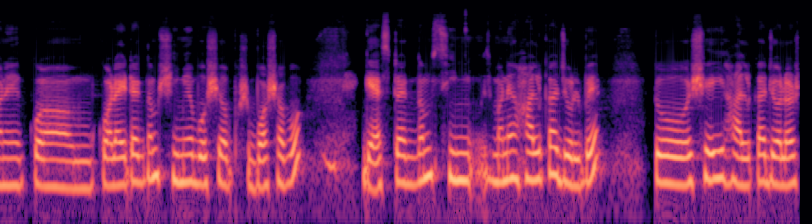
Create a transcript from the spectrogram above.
মানে কড়াইটা একদম শিমে বসে, বসাবো। গ্যাসটা একদম সিম মানে হালকা জ্বলবে। তো সেই হালকা জ্বলার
